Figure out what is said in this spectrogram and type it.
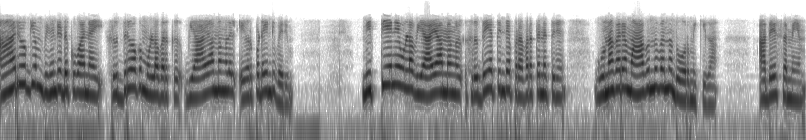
ആരോഗ്യം വീണ്ടെടുക്കുവാനായി ഹൃദ്രോഗമുള്ളവർക്ക് വ്യായാമങ്ങളിൽ ഏർപ്പെടേണ്ടി വരും. നിത്യേനയുള്ള വ്യായാമങ്ങൾ ഹൃദയത്തിന്റെ പ്രവർത്തനത്തിന് ഗുണകരമാകുന്നുവെന്ന് ഓർമ്മിക്കുക. അതേസമയം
